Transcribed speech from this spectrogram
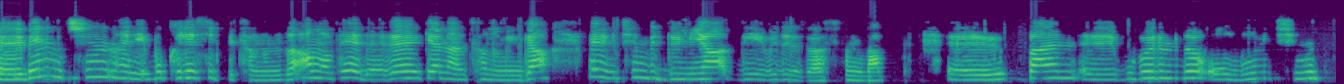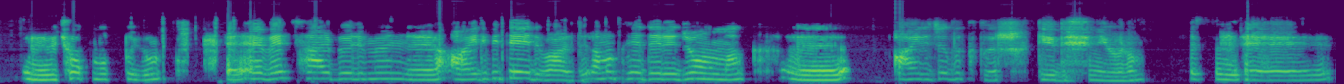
E, benim için hani bu klasik bir tanımdı ama PDR genel tanımıyla benim için bir dünya diyebiliriz aslında. E, ben e, bu bölümde olduğum için e, çok mutluyum. E, evet her bölümün e, ayrı bir değeri vardır ama PDR'ci olmak e, ayrıcalıktır diye düşünüyorum. Ee,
